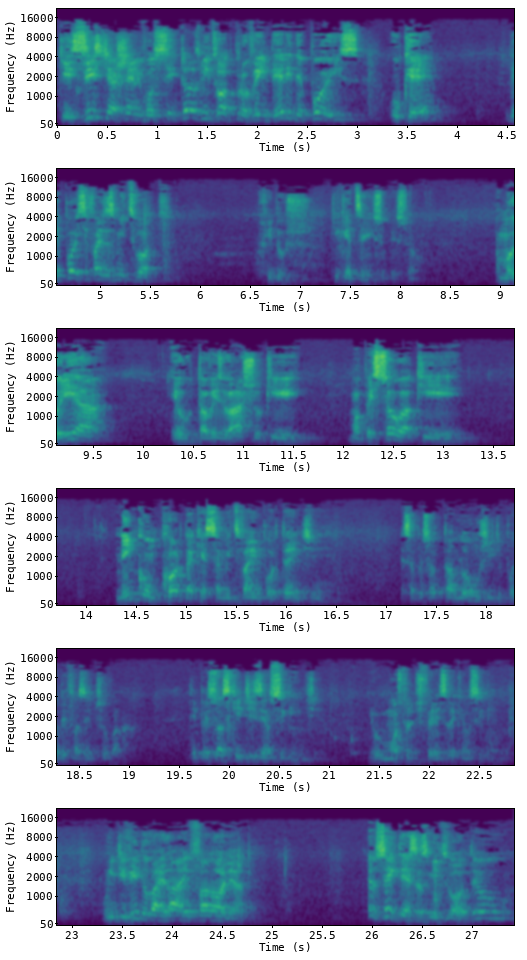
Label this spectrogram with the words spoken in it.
que existe Hashem em você, todas as mitzvot provêm dele, e depois, o quê? Depois você faz as mitzvot. Hidush. O que quer dizer isso, pessoal? A maioria, eu talvez eu acho que uma pessoa que nem concorda que essa mitzvah é importante, essa pessoa está longe de poder fazer tshuva. Tem pessoas que dizem o seguinte, eu mostro a diferença daqui a um segundo. O indivíduo vai lá e fala, olha, eu sei que tem essas mitzvot, eu,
